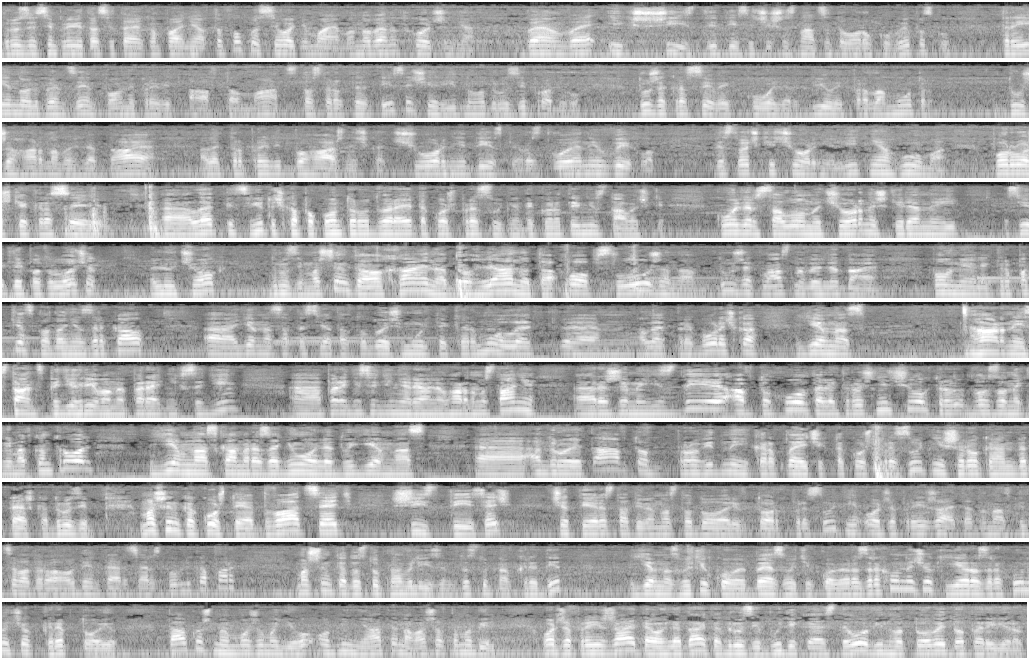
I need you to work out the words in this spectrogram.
Друзі, всім привіт! Вас вітає компанія Автофокус. Сьогодні маємо нове надходження BMW X6 2016 року випуску. 3.0 бензин, повний привід автомат, 143 тисячі рідного друзі пробігу. Дуже красивий колір, білий перламутр, дуже гарно виглядає. Електропривід багажничка, чорні диски, роздвоєний вихлоп, дисочки чорні, літня гума, порожки красиві. led підсвіточка по контуру дверей також присутня. Декоративні вставочки. Колір салону чорний, шкіряний, світлий потолочок, лючок. Друзі, машинка охайна, доглянута, обслужена, дуже класно виглядає. Повний електропакет, складання зеркал. Е, Є в нас автосвіт автодощ, мультикермо, LED, ем, LED приборочка. Є в нас Гарний стан з підігрівами передніх сидінь. Е, Передні сидіння реально в гарному стані. Е, Режими їзди, автохолд, електроручничок, тро- двохзонний клімат-контроль. Є в нас камера заднього огляду, є в нас е, Android Auto, провідний карплейчик також присутній, широка НБТшка. Друзі, машинка коштує 26 тисяч 490 доларів. Торг присутній. Отже, приїжджайте до нас. Кільцева дорога 1 ТРЦ Республіка Парк. Машинка доступна в лізинг, доступна в кредит. Є в нас готівковий, безготівковий розрахуночок, є розрахуночок криптою. Також ми можемо його обміняти на ваш автомобіль. Отже, приїжджайте, оглядайте, друзі, будь-яке СТО, він готовий до перевірок.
